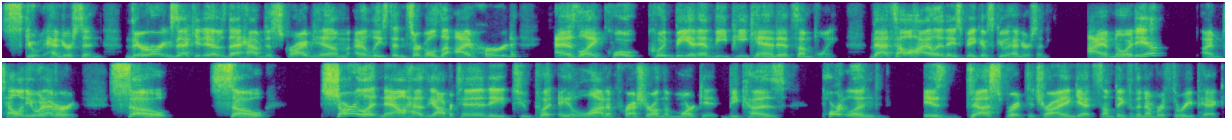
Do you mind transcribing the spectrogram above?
Scoot Henderson. There are executives that have described him, at least in circles that I've heard, as like, quote, could be an MVP candidate at some point. That's how highly they speak of Scoot Henderson. I have no idea. I'm telling you what I've heard. So, so Charlotte now has the opportunity to put a lot of pressure on the market because Portland is desperate to try and get something for the number three pick.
